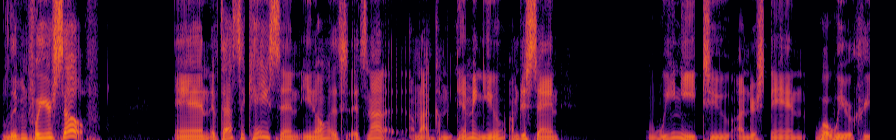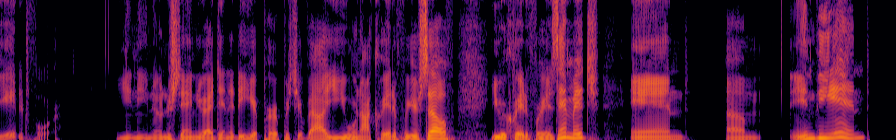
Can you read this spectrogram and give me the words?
living for yourself. And if that's the case, then you know, it's it's not I'm not condemning you. I'm just saying we need to understand what we were created for. You need to understand your identity, your purpose, your value. You were not created for yourself. You were created for His image, and um, in the end,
